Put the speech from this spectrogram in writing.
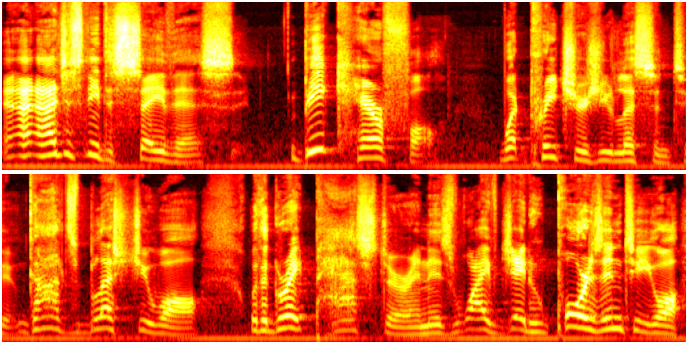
and I just need to say this be careful what preachers you listen to. God's blessed you all with a great pastor and his wife Jada who pours into you all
